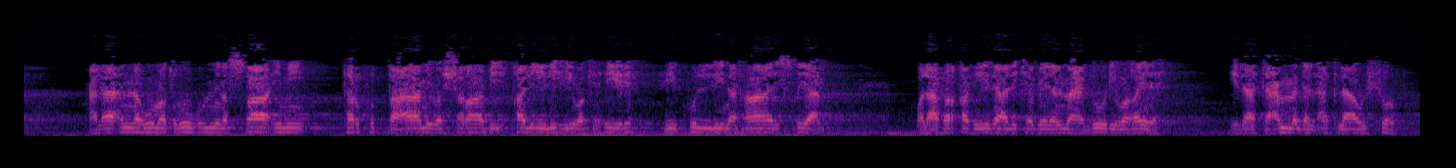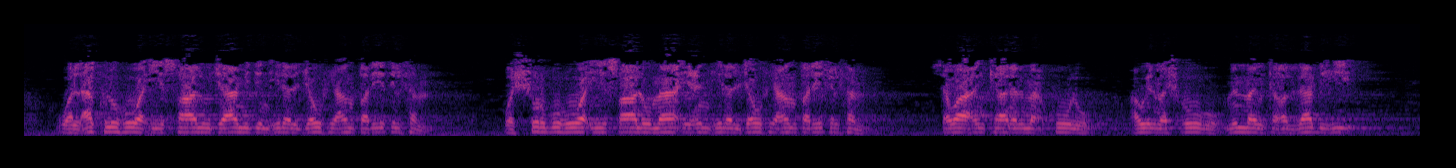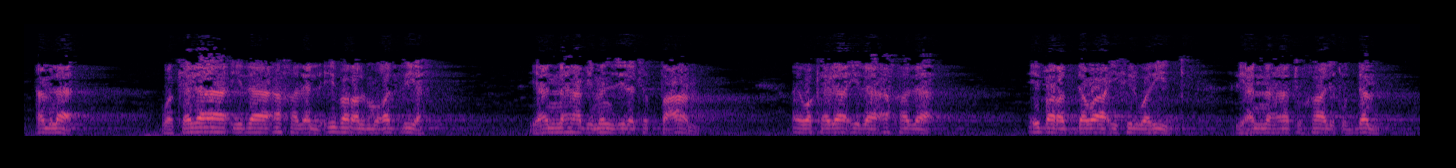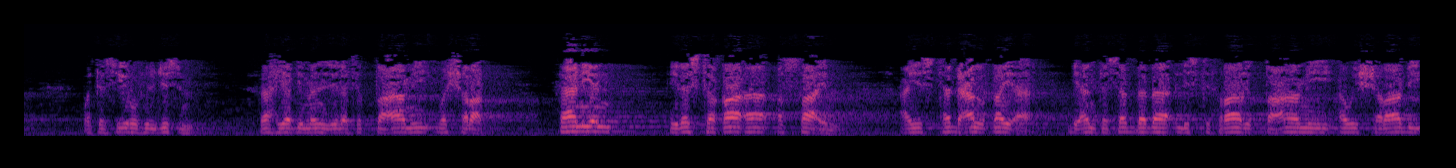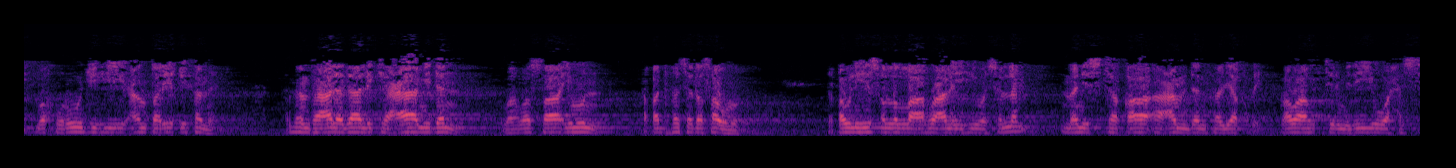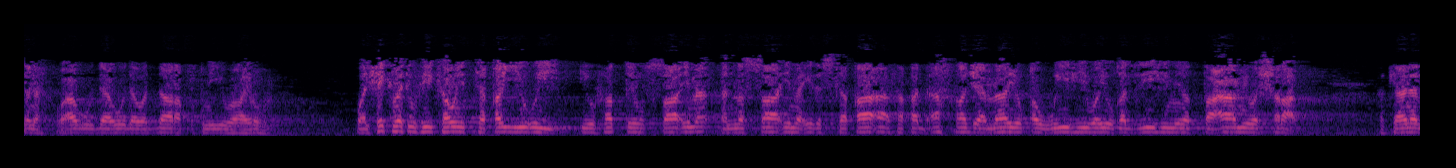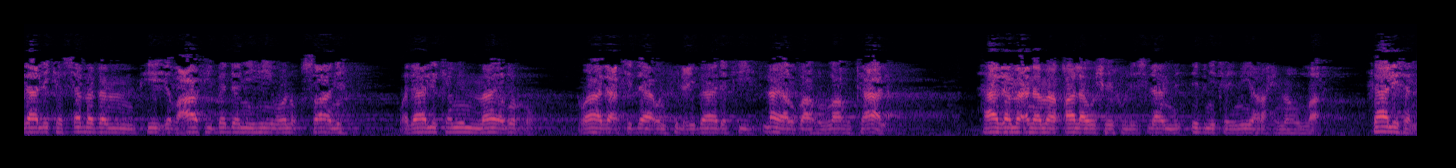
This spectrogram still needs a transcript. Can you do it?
على أنه مطلوب من الصائم ترك الطعام والشراب قليله وكثيره في كل نهار الصيام ولا فرق في ذلك بين المعذور وغيره إذا تعمد الأكل أو الشرب والأكل هو إيصال جامد إلى الجوف عن طريق الفم. والشرب هو إيصال مائع إلى الجوف عن طريق الفم سواء كان المأكول أو المشروب مما يتغذى به أم لا. وكذا إذا أخذ الإبر المغذية لأنها بمنزلة الطعام. وكذا إذا أخذ إبر الدواء في الوريد لأنها تخالط الدم وتسير في الجسم فهي بمنزلة الطعام والشراب. ثانيا إذا استقاء الصائم أي استدعى القيء بأن تسبب لاستفراغ الطعام أو الشراب وخروجه عن طريق فمه فمن فعل ذلك عامدا وهو صائم فقد فسد صومه. لقوله صلى الله عليه وسلم من استقاء عمدا فليقضي رواه الترمذي وحسنه وأبو داود والدار قطني وغيرهم. والحكمة في كون التقيؤ يفطر الصائم أن الصائم إذا استقاء فقد أخرج ما يقويه ويغذيه من الطعام والشراب فكان ذلك سببا في إضعاف بدنه ونقصانه وذلك مما يضره وهذا اعتداء في العبادة لا يرضاه الله تعالى. هذا معنى ما قاله شيخ الإسلام ابن تيمية رحمه الله. ثالثا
